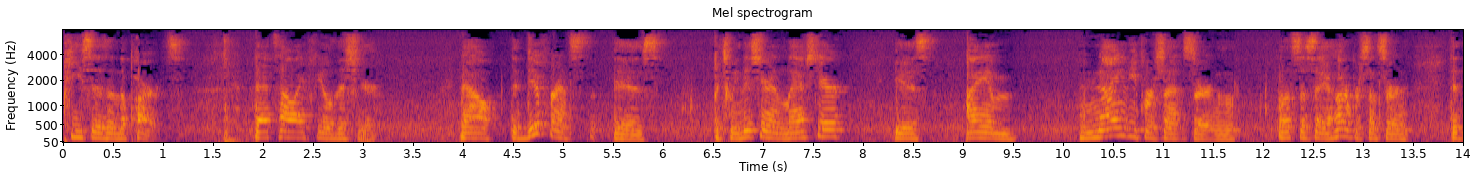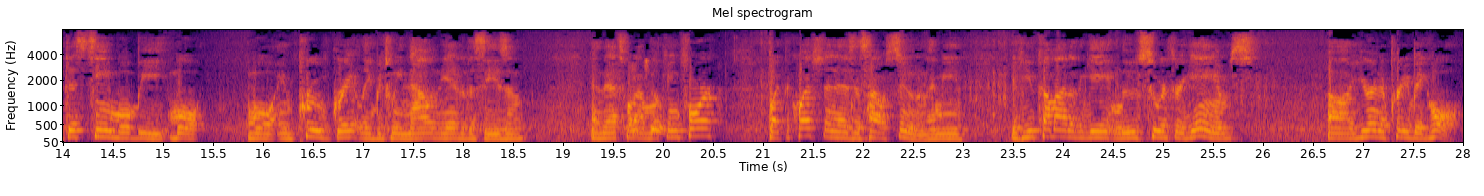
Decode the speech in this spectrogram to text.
pieces and the parts. That's how I feel this year. Now, the difference is between this year and last year is I am 90% certain, let's just say 100% certain, that this team will be will will improve greatly between now and the end of the season, and that's what I'm looking for. But the question is, is how soon? I mean, if you come out of the gate and lose two or three games, uh, you're in a pretty big hole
